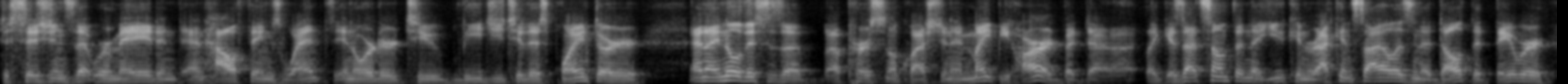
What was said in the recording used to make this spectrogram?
decisions that were made and and how things went in order to lead you to this point or and I know this is a, a personal question. It might be hard, but uh, like, is that something that you can reconcile as an adult that they were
